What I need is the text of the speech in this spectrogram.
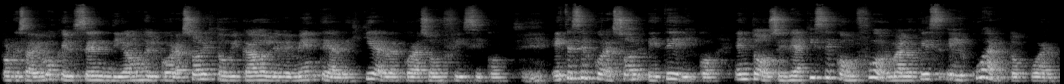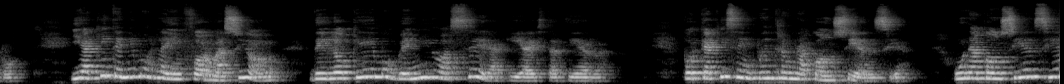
porque sabemos que el centro, digamos, del corazón está ubicado levemente a la izquierda del corazón físico. Este es el corazón etérico. Entonces, de aquí se conforma lo que es el cuarto cuerpo. Y aquí tenemos la información de lo que hemos venido a hacer aquí a esta tierra. Porque aquí se encuentra una conciencia, una conciencia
